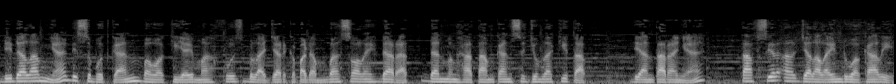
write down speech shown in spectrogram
Di dalamnya disebutkan bahwa Kiai Mahfuz belajar kepada Mbah Soleh Darat dan menghatamkan sejumlah kitab, di antaranya, Tafsir Al-Jalalain dua kali,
